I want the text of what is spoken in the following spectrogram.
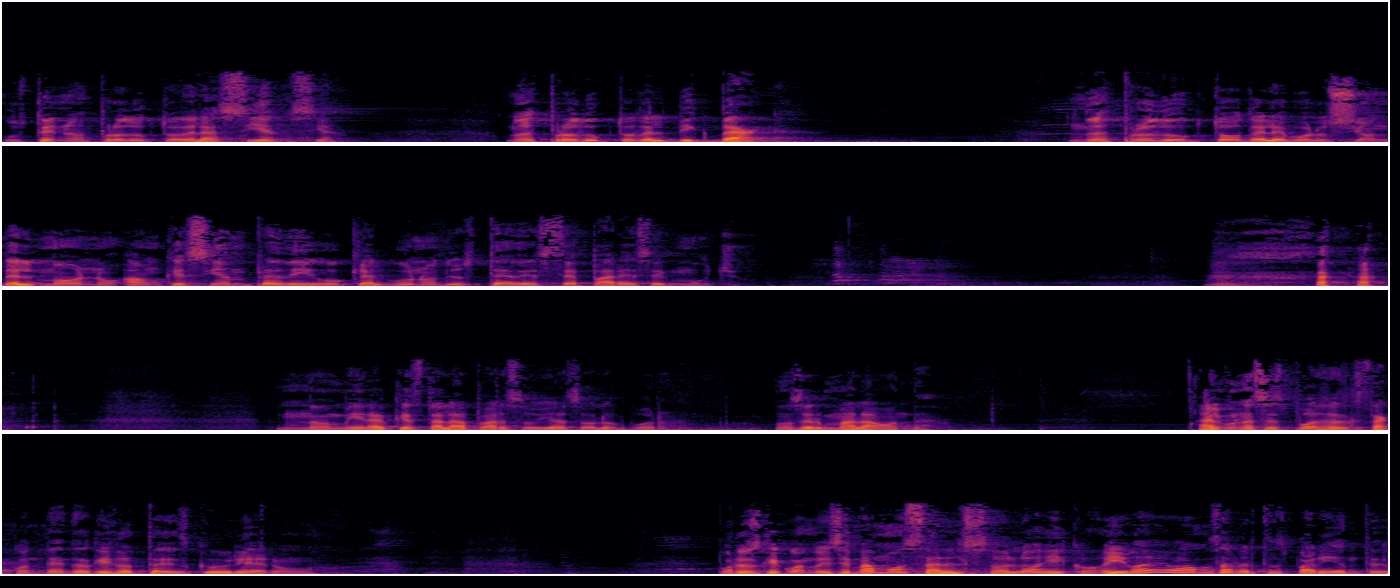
Usted no es producto de la ciencia, no es producto del Big Bang, no es producto de la evolución del mono, aunque siempre digo que algunos de ustedes se parecen mucho. no mira que está a la par suya solo por no ser mala onda. Algunas esposas que están contentas que hijos te descubrieron. Por eso es que cuando dice, vamos al zoológico, y vamos a ver tus parientes,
